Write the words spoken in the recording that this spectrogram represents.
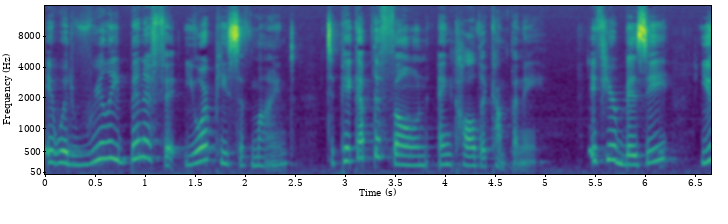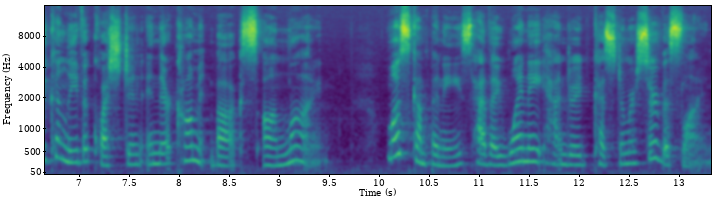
it would really benefit your peace of mind to pick up the phone and call the company. If you're busy, you can leave a question in their comment box online. Most companies have a 1 800 customer service line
